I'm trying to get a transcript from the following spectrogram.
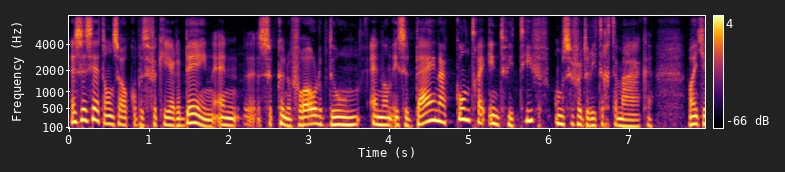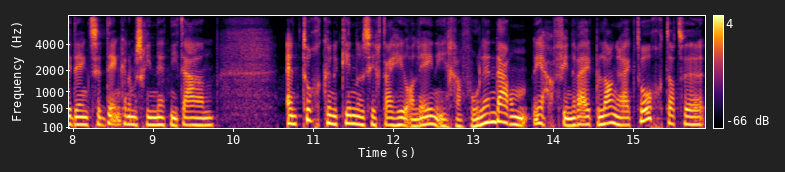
En ze zetten ons ook op het verkeerde been. En eh, ze kunnen vrolijk doen. En dan is het bijna contra-intuïtief om ze verdrietig te maken. Want je denkt, ze denken er misschien net niet aan. En toch kunnen kinderen zich daar heel alleen in gaan voelen. En daarom ja, vinden wij het belangrijk toch dat we,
